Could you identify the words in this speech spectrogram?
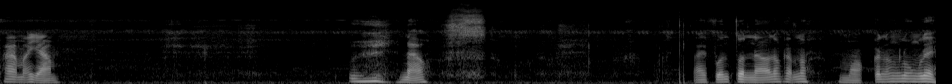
ผ้ามายามหนาวป ลายฝนต้นหนาวแล้วครับเนาะหมอกกำลังลงเลย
